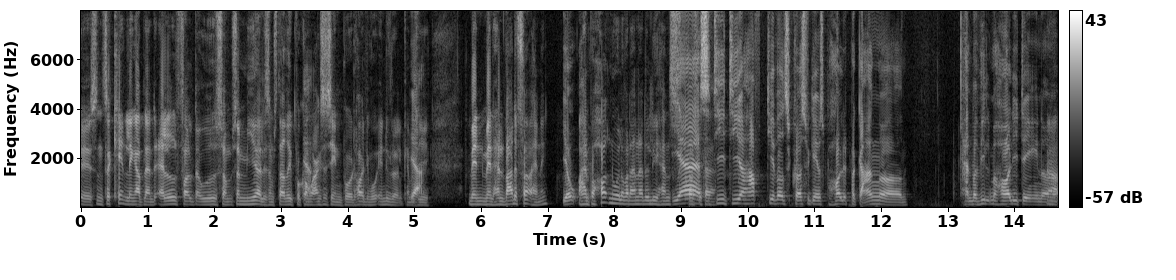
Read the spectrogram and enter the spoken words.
øh, sådan, så kendt længere blandt alle folk derude, som, som Mia er ligesom stadigvæk på konkurrencescenen på et højt niveau individuelt, kan man Ja. sige. Men, men han var det før han, ikke? Jo. Og han på hold nu, eller hvordan er det lige hans Ja, altså de, de, har haft, de har været til CrossFit Games på hold et par gange, og han var vild med holdideen, og, Ja.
